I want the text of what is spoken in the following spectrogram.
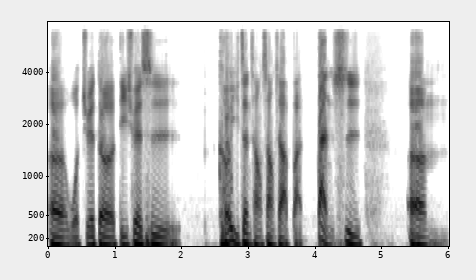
呃，我觉得的确是可以正常上下班，但是，嗯。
